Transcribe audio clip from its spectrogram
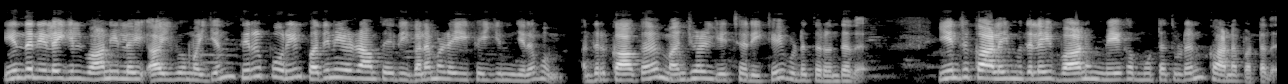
இந்த நிலையில் வானிலை ஆய்வு மையம் திருப்பூரில் பதினேழாம் தேதி கனமழை பெய்யும் எனவும் அதற்காக மஞ்சள் எச்சரிக்கை விடுத்திருந்தது. இன்று காலை முதலே வானம் மேகமூட்டத்துடன் காணப்பட்டது.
